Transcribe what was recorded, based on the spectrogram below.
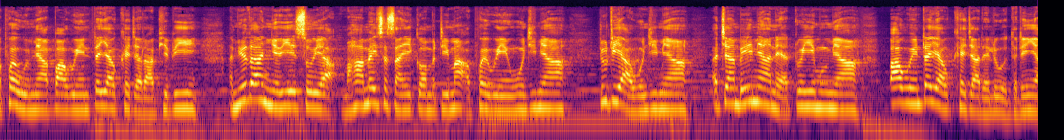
အဖွဲ့ဝင်များပါဝင်တက်ရောက်ခဲ့ကြတာဖြစ်ပြီးအမျိုးသားညွရေးအစိုးရမဟာမိတ်ဆက်ဆံရေးကော်မတီမှအဖွဲ့ဝင်ဝန်ကြီးများဒုတိယဝန်ကြီးများအကြံပေးများနဲ့အတွင်းရေးမှူးများပါဝင်တက်ရောက်ခဲ့ကြတယ်လို့သတင်းရ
